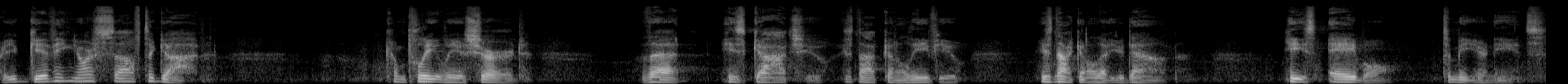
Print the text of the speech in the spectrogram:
are you giving yourself to God completely assured that He's got you? He's not going to leave you, He's not going to let you down. He's able to meet your needs.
